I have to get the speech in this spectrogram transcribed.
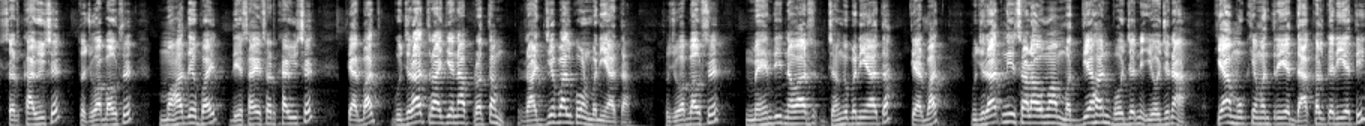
સરખાવી છે? તો જવાબ આવશે મહાદેવભાઈ દેસાઈએ સરખાવી છે. ત્યારબાદ ગુજરાત રાજ્યના પ્રથમ રાજ્યપાલ કોણ બન્યા હતા? તો જવાબ આવશે, મહેંદી નવાઝ જંગ બન્યા હતા. ત્યારબાદ ગુજરાતની શાળાઓમાં મધ્યાહન ભોજન યોજના કયા મુખ્યમંત્રીએ દાખલ કરી હતી?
